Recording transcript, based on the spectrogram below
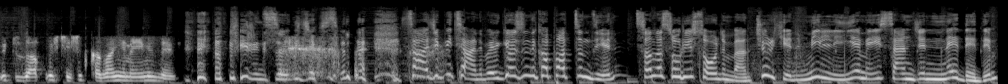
360 çeşit kazan yemeğimiz mevcut. Birini söyleyeceksin. Sadece bir tane böyle gözünü kapattın diyelim. Sana soruyu sordum ben. Türkiye'nin milli yemeği sence ne dedim?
